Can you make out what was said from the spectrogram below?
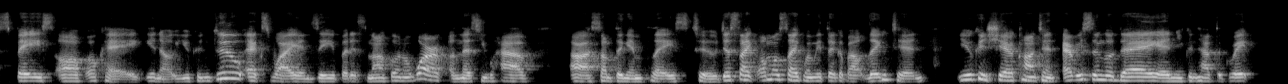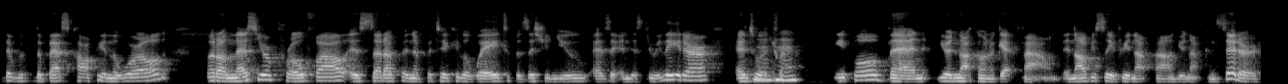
space of okay you know you can do x y and z but it's not going to work unless you have uh, something in place too just like almost like when we think about linkedin you can share content every single day and you can have the great the, the best copy in the world but unless your profile is set up in a particular way to position you as an industry leader and to mm-hmm. attract people, then you're not going to get found. And obviously, if you're not found, you're not considered.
